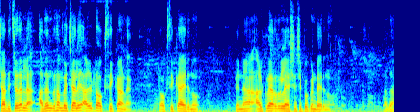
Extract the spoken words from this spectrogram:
ചതിച്ചതല്ല. അതെന്ത് സംഭവിച്ചാൽ ആൾ ടോക്സിക് ആണ്. ടോക്സിക് ആയിരുന്നു. പിന്നെ ആൾക്ക് വേറെ റിലേഷൻഷിപ്പ് ഒക്കെ ഉണ്ടായിരുന്നു. അതാ.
